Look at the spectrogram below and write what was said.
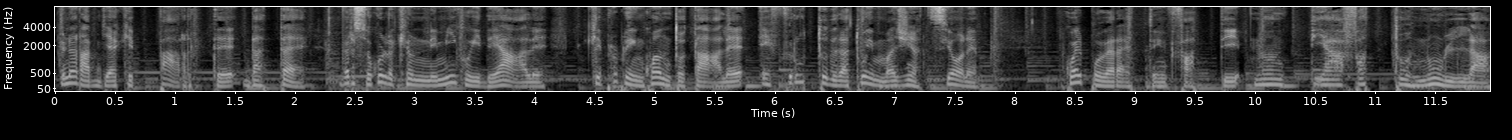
è una rabbia che parte da te verso quello che è un nemico ideale, che proprio in quanto tale è frutto della tua immaginazione. Quel poveretto, infatti, non ti ha fatto nulla,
